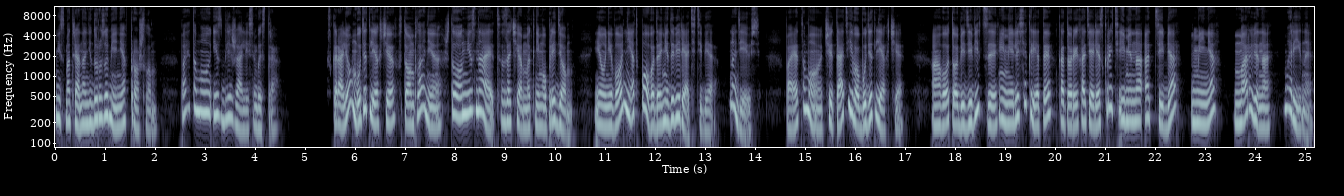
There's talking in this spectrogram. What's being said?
несмотря на недоразумения в прошлом, поэтому и сближались быстро. «С королем будет легче в том плане, что он не знает, зачем мы к нему придем», и у него нет повода не доверять тебе, надеюсь. Поэтому читать его будет легче. А вот обе девицы имели секреты, которые хотели скрыть именно от тебя, меня, Марвина, Марины.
